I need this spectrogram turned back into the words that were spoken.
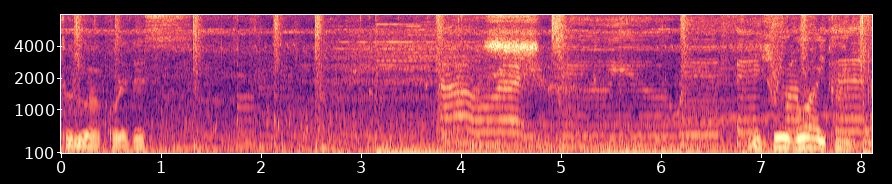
1人はこれです25はいかん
